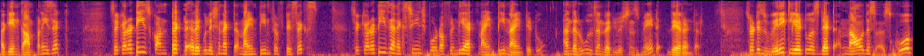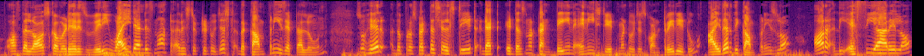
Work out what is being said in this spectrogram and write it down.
again Companies Act, Securities Contract Regulation Act 1956, Securities and Exchange Board of India Act 1992 and the rules and regulations made thereunder. So it is very clear to us that now this scope of the laws covered here is very wide and is not restricted to just the Companies Act alone. So here the prospectus shall state that it does not contain any statement which is contrary to either the company's law or the SCRA law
